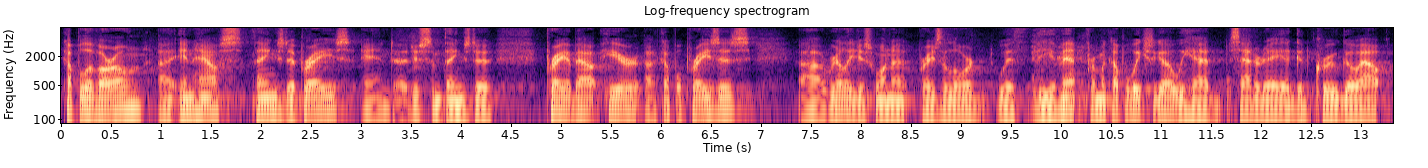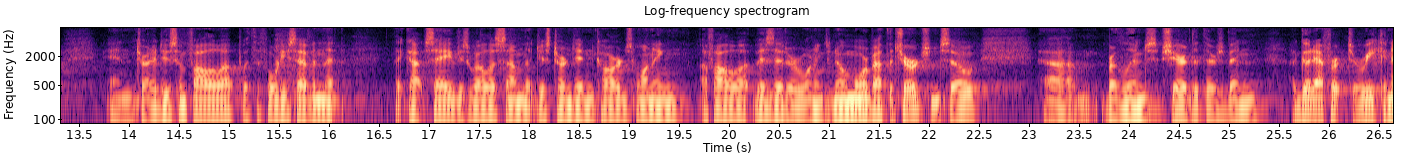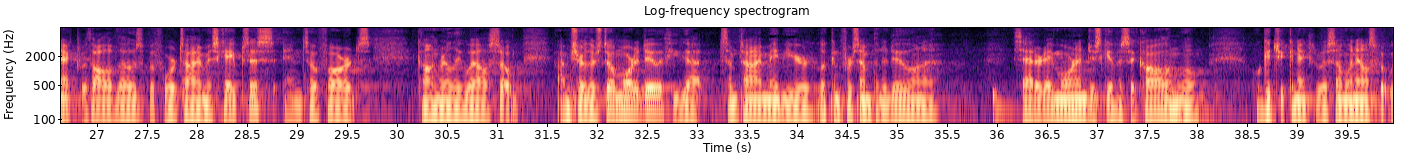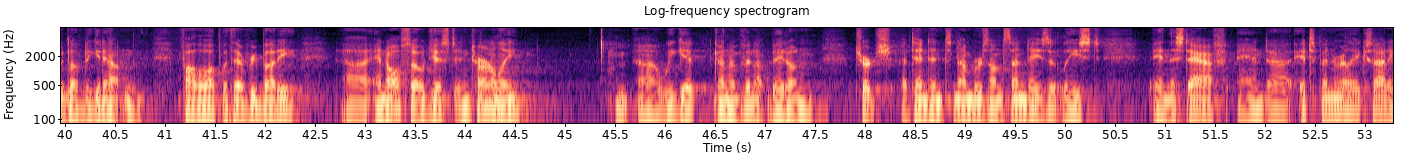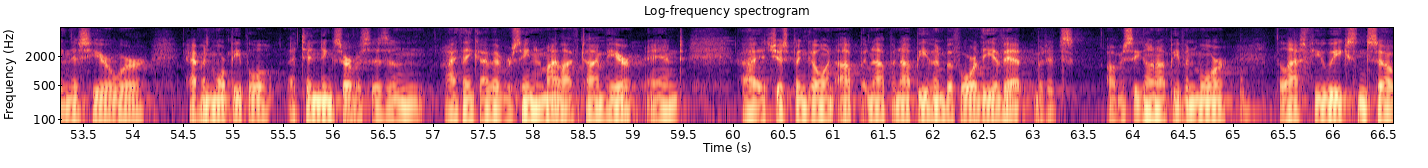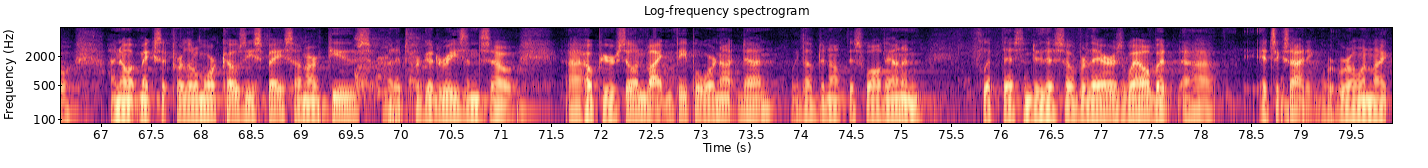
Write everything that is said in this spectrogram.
a couple of our own uh, in house things to praise and uh, just some things to pray about here. A couple praises. Uh, really just want to praise the Lord with the event from a couple weeks ago. We had Saturday a good crew go out and try to do some follow up with the 47 that, that got saved, as well as some that just turned in cards wanting a follow up visit or wanting to know more about the church. And so um, Brother Lynn shared that there's been a good effort to reconnect with all of those before time escapes us, and so far it's gone really well. So I'm sure there's still more to do. If you got some time, maybe you're looking for something to do on a Saturday morning, just give us a call and we'll we'll get you connected with someone else. But we'd love to get out and follow up with everybody, uh, and also just internally, uh, we get kind of an update on church attendance numbers on Sundays at least in the staff, and uh, it's been really exciting. This year, we're having more people attending services than I think I've ever seen in my lifetime here, and uh, it's just been going up and up and up even before the event, but it's obviously gone up even more the last few weeks, and so I know it makes it for a little more cozy space on our pews, but it's for good reason. So I hope you're still inviting people. We're not done. We'd love to knock this wall down and flip this and do this over there as well, but uh, it's exciting. We're growing like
